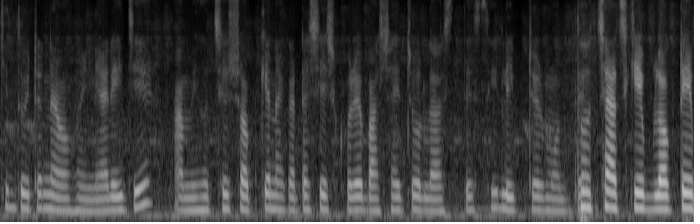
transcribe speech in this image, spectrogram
কিন্তু এটা নেওয়া হয়নি। আর এই যে আমি হচ্ছে সব কেনাকাটা শেষ করে বাসায় চলে আসতেছি লিফটের মধ্যে। হচ্ছে আজকে ব্লগটা এ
